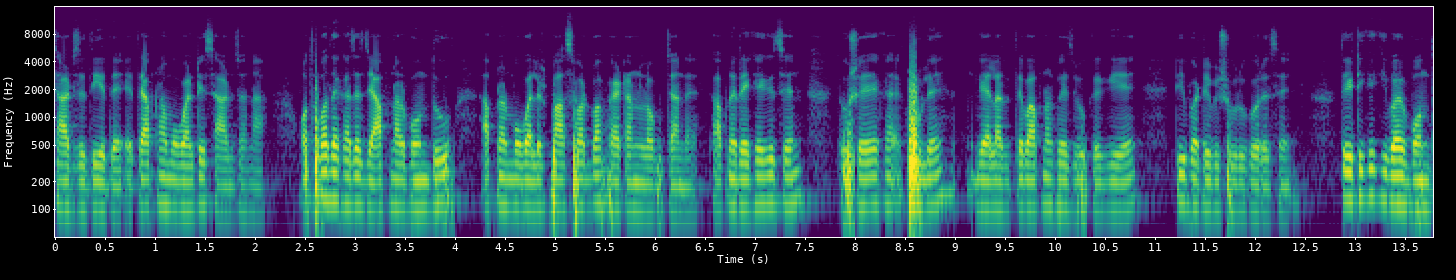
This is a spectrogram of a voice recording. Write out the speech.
চার্জে দিয়ে দেয়। এতে আপনার মোবাইলটি চার্জ না। অথবা দেখা যায় যে আপনার বন্ধু আপনার মোবাইলের পাসওয়ার্ড বা প্যাটার্ন লক জানে। তো আপনি রেখে গেছেন, তো সে খুলে গ্যালারিতে বা আপনার ফেসবুকে গিয়ে টিপা টিপি শুরু করেছে। তো এটিকে কীভাবে বন্ধ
